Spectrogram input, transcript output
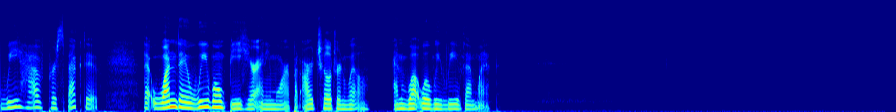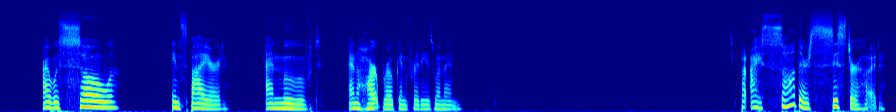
we have perspective that one day we won't be here anymore, but our children will. And what will we leave them with? I was so inspired and moved and heartbroken for these women. But I saw their sisterhood.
